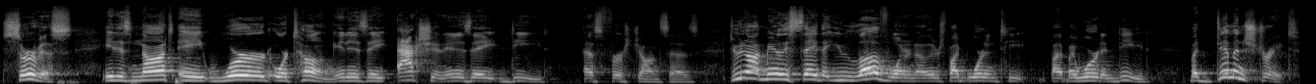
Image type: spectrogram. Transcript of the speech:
Service, it is not a word or tongue, it is a action, it is a deed, as First John says. Do not merely say that you love one another by word and, te- by, by word and deed, but demonstrate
